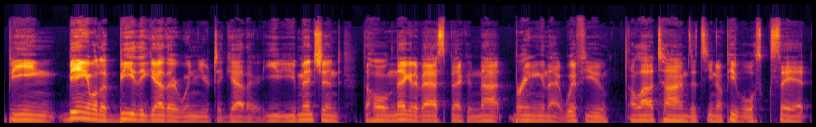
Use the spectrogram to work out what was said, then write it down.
being being able to be together when you're together. You, you mentioned the whole negative aspect and not bringing that with you. A lot of times it's you know people will say it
